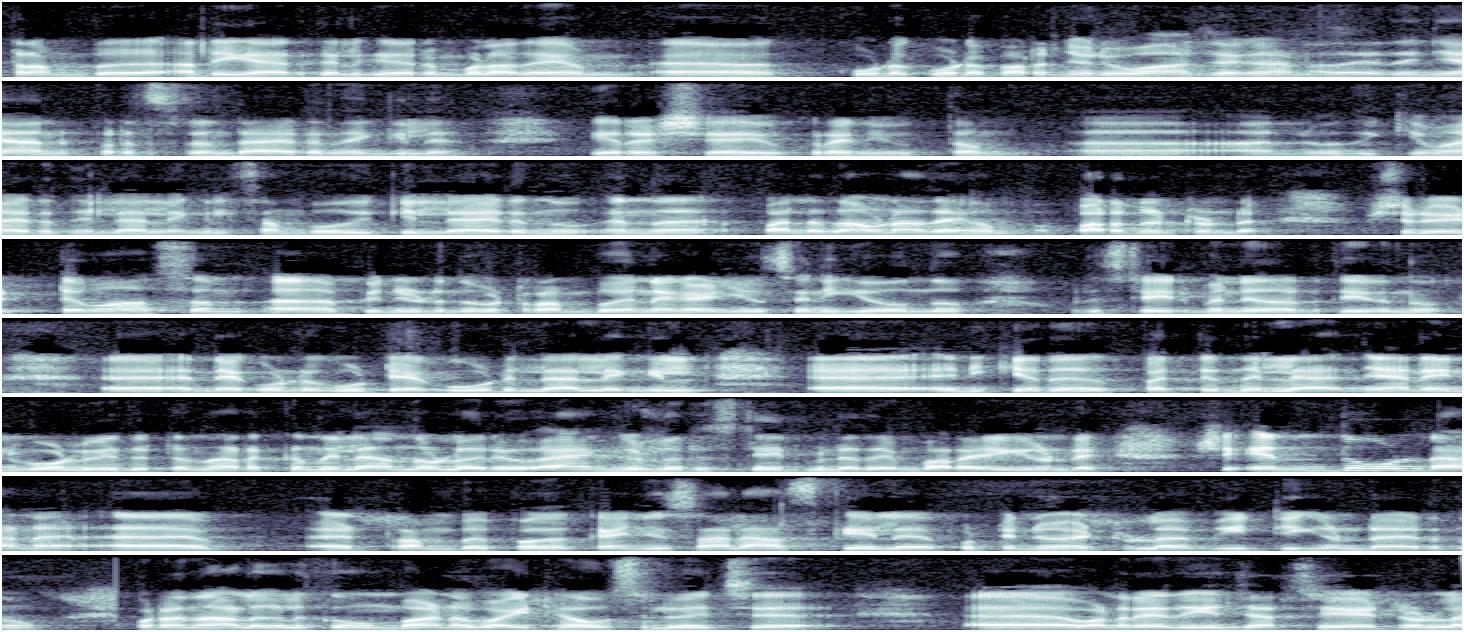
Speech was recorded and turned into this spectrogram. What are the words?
ട്രംപ് അധികാരത്തിൽ കയറുമ്പോൾ അദ്ദേഹം കൂടെ കൂടെ പറഞ്ഞൊരു വാചകമാണ്. അതായത് ഞാൻ പ്രസിഡന്റ് ആയിരുന്നെങ്കിൽ ഈ റഷ്യ യുക്രൈൻ യുദ്ധം അനുവദിക്കുമായിരുന്നില്ല അല്ലെങ്കിൽ സംഭവിക്കില്ലായിരുന്നു എന്ന് പലതവണ അദ്ദേഹം പറഞ്ഞിട്ടുണ്ട്. പക്ഷെ ഒരു എട്ട് മാസം പിന്നിടുന്നു. ട്രംപ് തന്നെ കഴിഞ്ഞ ദിവസം എനിക്ക് തോന്നുന്നു ഒരു സ്റ്റേറ്റ്മെന്റ് നടത്തിയിരുന്നു. എന്നെ കൊണ്ട് കൂട്ടിയാൽ കൂടില്ല അല്ലെങ്കിൽ എനിക്കത് പറ്റുന്നില്ല ഞാൻ ഇൻവോൾവ് ചെയ്തിട്ട് നടക്കുന്നില്ല എന്നുള്ളൊരു ആംഗിളിൽ ഒരു സ്റ്റേറ്റ്മെന്റ് അദ്ദേഹം പറയുകയുണ്ട്. പക്ഷെ എന്തുകൊണ്ടാണ് ട്രംപ് ഇപ്പോൾ കഴിഞ്ഞ ദിവസം അലാസ്കയിൽ പുട്ടിനുമായിട്ടുള്ള മീറ്റിംഗ് ഉണ്ടായിരുന്നു. കുറേ നാളുകൾക്ക് മുമ്പാണ് വൈറ്റ് ഹൗസിൽ വെച്ച് വളരെയധികം ചർച്ചയായിട്ടുള്ള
